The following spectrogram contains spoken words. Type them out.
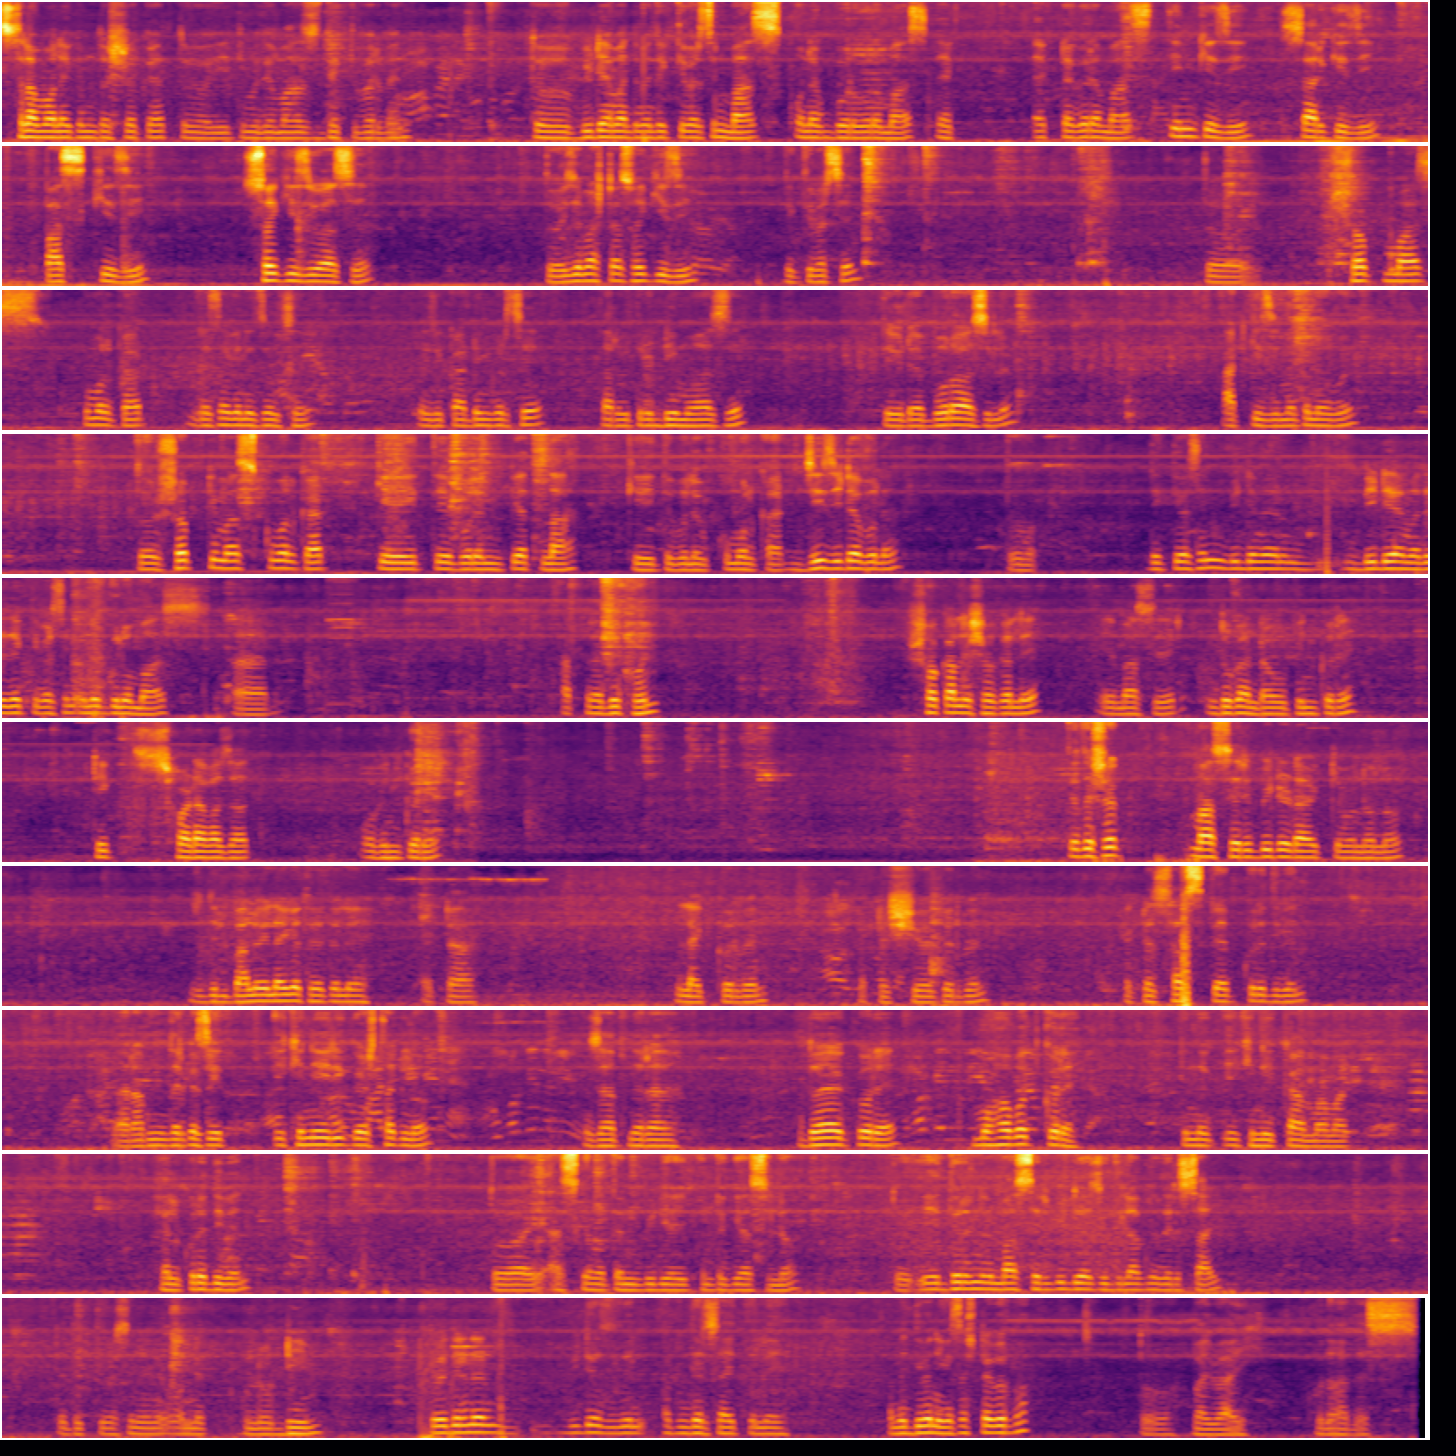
আসসালামু আলাইকুম দর্শকরা তো ইতিমধ্যে মাছ দেখতে পারবেন। তো ভিডিওর মাধ্যমে দেখতে পাচ্ছেন মাছ, অনেক বড় বড় মাছ, এক, একটা করে মাছ তিন কেজি, চার কেজি, পাঁচ কেজি, ছয় কেজিও আছে। তো এই যে মাছটা ছয় কেজি, দেখতে পাচ্ছেন তো সব মাছ কোমল কাঠ বেচা কিনে চলছে। এই যে কাটিং করছে, তার ভিতরে ডিমও আছে। তো এটা বড় আছিল। আট কেজি মতন হবে। তো সবটি মাছ কোমল কাঠ কে এতে বলেন পেতলা কে এতে বলে কোমল কাঠ যে যেটা বলে। তো দেখতে পাচ্ছেন ভিডিওর ভিডিওর মধ্যে দেখতে পাচ্ছেন অনেকগুলো মাছ। আর আপনারা দেখুন, সকালে সকালে এই মাছের দোকানটা ওপেন করে, ঠিক ছটা বাজাত ওপেন করে তো দর্শক, মাছের ভিডিওটা কেমন হলো? যদি ভালোই লাগে থাকে তাহলে একটা লাইক করবেন, একটা শেয়ার করবেন, একটা সাবস্ক্রাইব করে দিবেন। আর আপনাদের কাছে এখানেই রিকোয়েস্ট থাকল যে আপনারা দয়া করে মহাবত করে কিন্তু এইখানে কাম আমার হেল্প করে দিবেন। তো আজকে আজকের মতন ভিডিও এই পর্যন্ত আসছিল তো এই ধরনের মাছের ভিডিও যদি আপনাদের চাই, তো দেখতে পাচ্ছেন এখানে অনেকগুলো ডিম। তো এই ধরনের ভিডিও যদি আপনাদের চাই, তাহলে আমি দেবেন চেষ্টা করব। তো বাই বাই খুদা হাফেজ।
